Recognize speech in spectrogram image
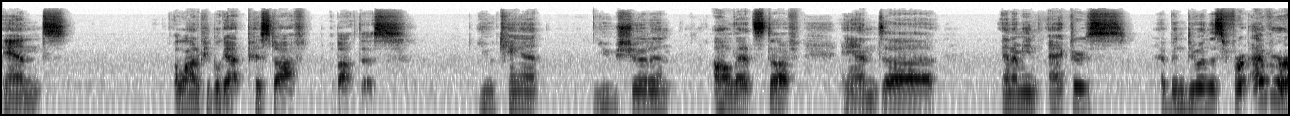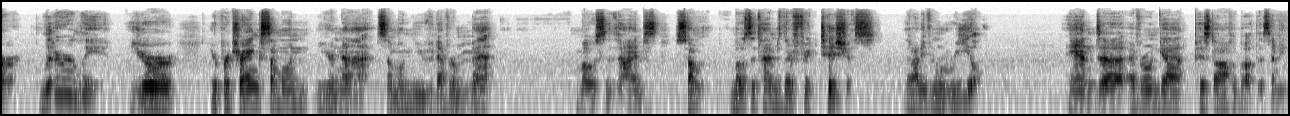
and a lot of people got pissed off about this. You can't, you shouldn't, all that stuff. And, uh, and I mean, actors have been doing this forever, literally. You're, you're portraying someone you're not, someone you've never met most of the times. Some, most of the times they're fictitious. They're not even real. And uh, everyone got pissed off about this. I mean,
